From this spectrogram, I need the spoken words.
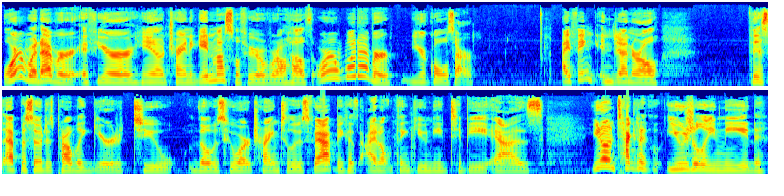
or whatever if you're, you know, trying to gain muscle for your overall health or whatever your goals are. I think in general, this episode is probably geared to those who are trying to lose fat because I don't think you need to be as you don't technically usually need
